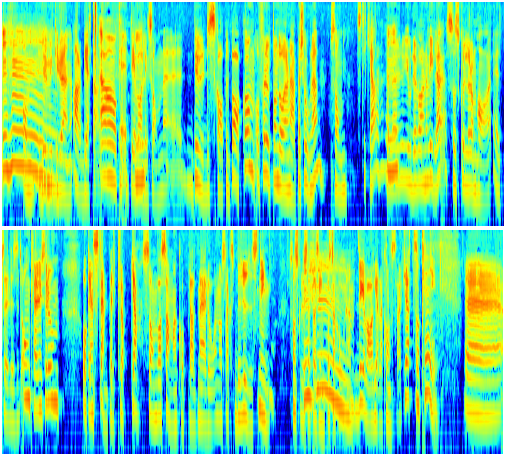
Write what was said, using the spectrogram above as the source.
Mhm. om hur mycket du än arbetar. Ja, okej. Det var Mm. liksom eh, budskapet bakom och förutom då den här personen som stickar eller gjorde vad den ville så skulle de ha ett litet omklädningsrum och en stämpelklocka som var sammankopplad med då någon slags belysning som skulle sättas in på stationen. Det var hela konstverket. Okej. Eh,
